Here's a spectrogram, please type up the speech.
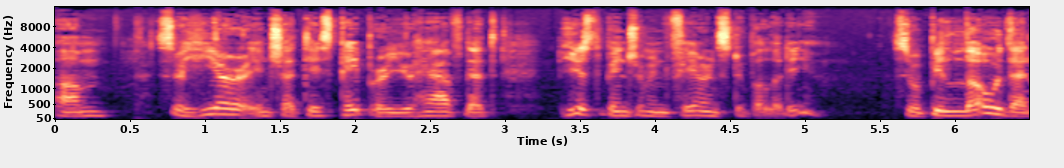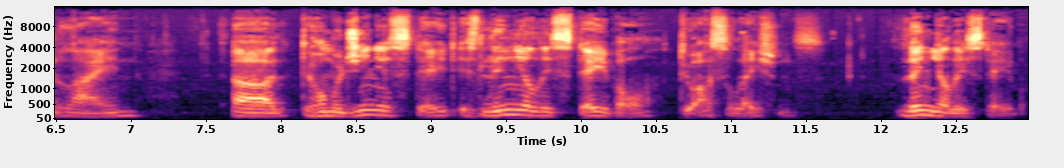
Um, so here in Chate's paper, you have that, here's the Benjamin Feir instability. So below that line, uh, the homogeneous state is linearly stable to oscillations, linearly stable.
